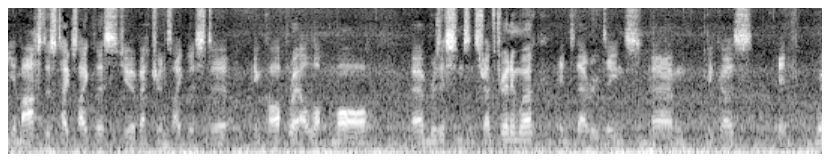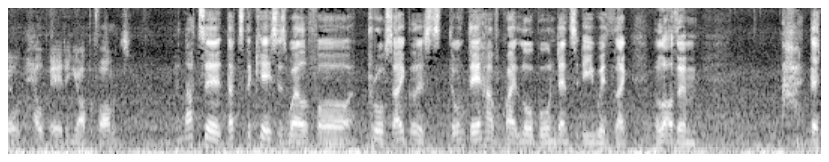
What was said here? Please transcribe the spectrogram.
your masters type cyclists, your veteran cyclists to incorporate a lot more um, resistance and strength training work into their routines um, because it will help aid in your performance. And that's it. That's the case as well for pro cyclists. Don't they have quite low bone density with like a lot of them? The,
